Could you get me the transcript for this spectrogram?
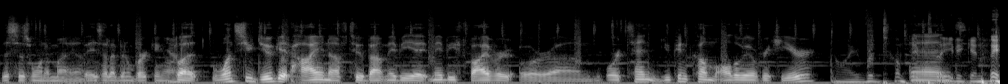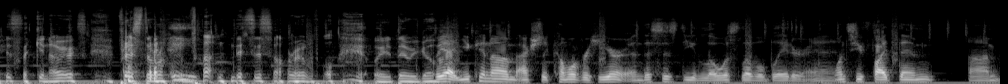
this is one of my uh, bays that I've been working on. Yeah. But once you do get high enough to about maybe a, maybe five or or um, or ten, you can come all the way over here. Oh, I ripped out my And- blade again. Wait a second. I was pressed the wrong button. This is horrible. Wait, there we go. But yeah, you can um actually come over here, and this is the lowest level blader. And once you fight them, um,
